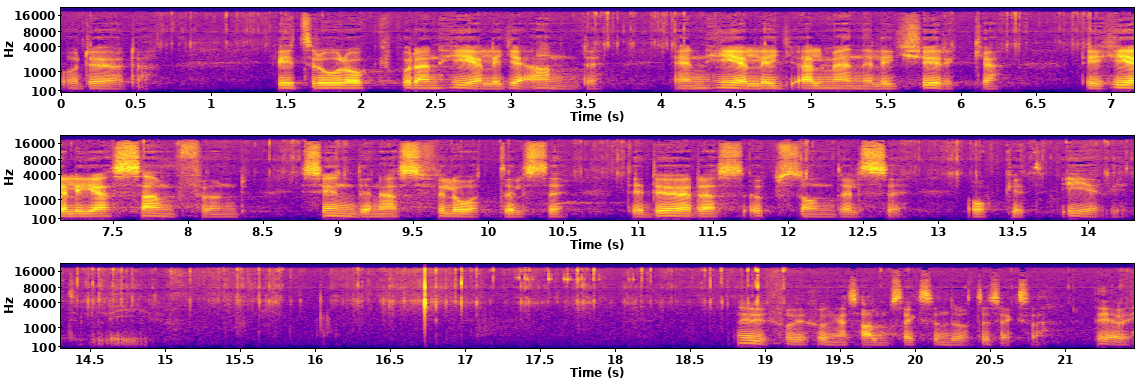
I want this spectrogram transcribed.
och döda. Vi tror också på den helige Ande, en helig allmännelig kyrka, det heligas samfund, syndernas förlåtelse, det dödas uppståndelse och ett evigt liv. Nu får vi sjunga psalm 686, va? Det gör vi.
